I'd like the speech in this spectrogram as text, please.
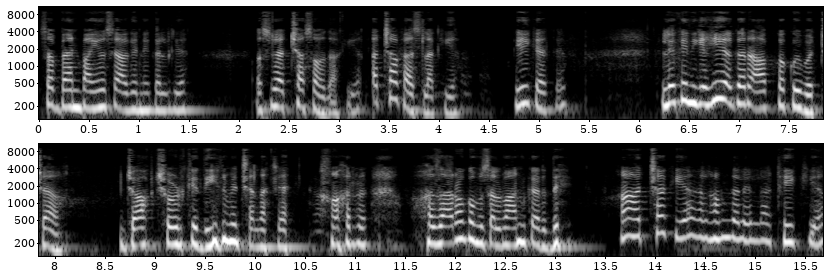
سب بہن بھائیوں سے آگے نکل گیا۔ اس نے اچھا سودا کیا اچھا فیصلہ کیا۔ یہی کہتے لیکن یہی اگر آپ کا کوئی بچہ جاب چھوڑ کے دین میں چلا جائے اور ہزاروں کو مسلمان کر دے۔ ہاں اچھا کیا الحمد للہ ٹھیک کیا۔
